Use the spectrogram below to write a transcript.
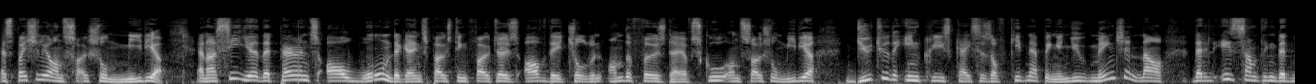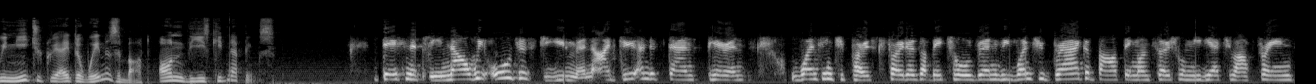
especially on social media. And I see here that parents are warned against posting photos of their children on the first day of school on social media due to the increased cases of kidnapping. And you mentioned now that it is something that we need to create awareness about on these kidnappings. Definitely. Now, we're all just human. I do understand parents wanting to post photos of their children. We want to brag about them on social media to our friends.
